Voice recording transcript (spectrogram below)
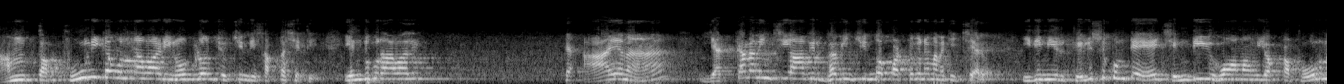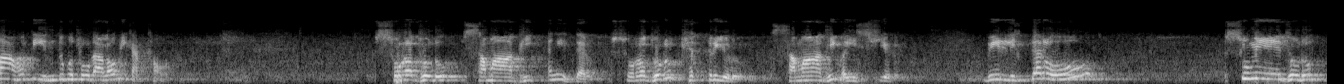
అంత పూనిక ఉన్నవాడి నోట్లోంచి వచ్చింది సప్తశతి. ఎందుకు రావాలి? ఆయన ఎక్కడ నుంచి ఆవిర్భవించిందో పట్టుకుని మనకి ఇచ్చారు ఇది మీరు తెలుసుకుంటే చండీ హోమం యొక్క పూర్ణాహుతి ఎందుకు చూడాలో మీకు అర్థం అవుతుంది సురధుడు సమాధి అని ఇద్దరు. సురధుడు క్షత్రియుడు సమాధి వైశ్యుడు. వీళ్ళిద్దరూ సుమేధుడు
